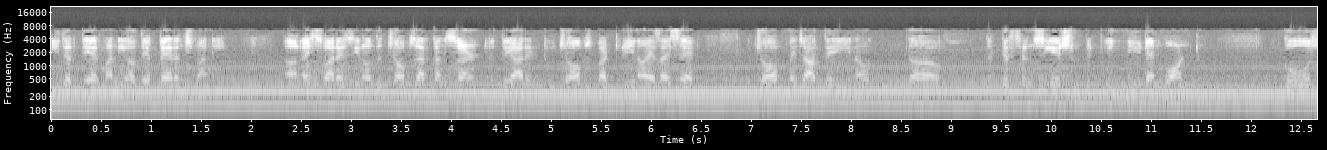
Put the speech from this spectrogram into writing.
either their money or their parents' money. Uh, as far as you know, the jobs are concerned, they are in two jobs. But you know, as I said, job me jate, you know, the the differentiation between need and want goes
